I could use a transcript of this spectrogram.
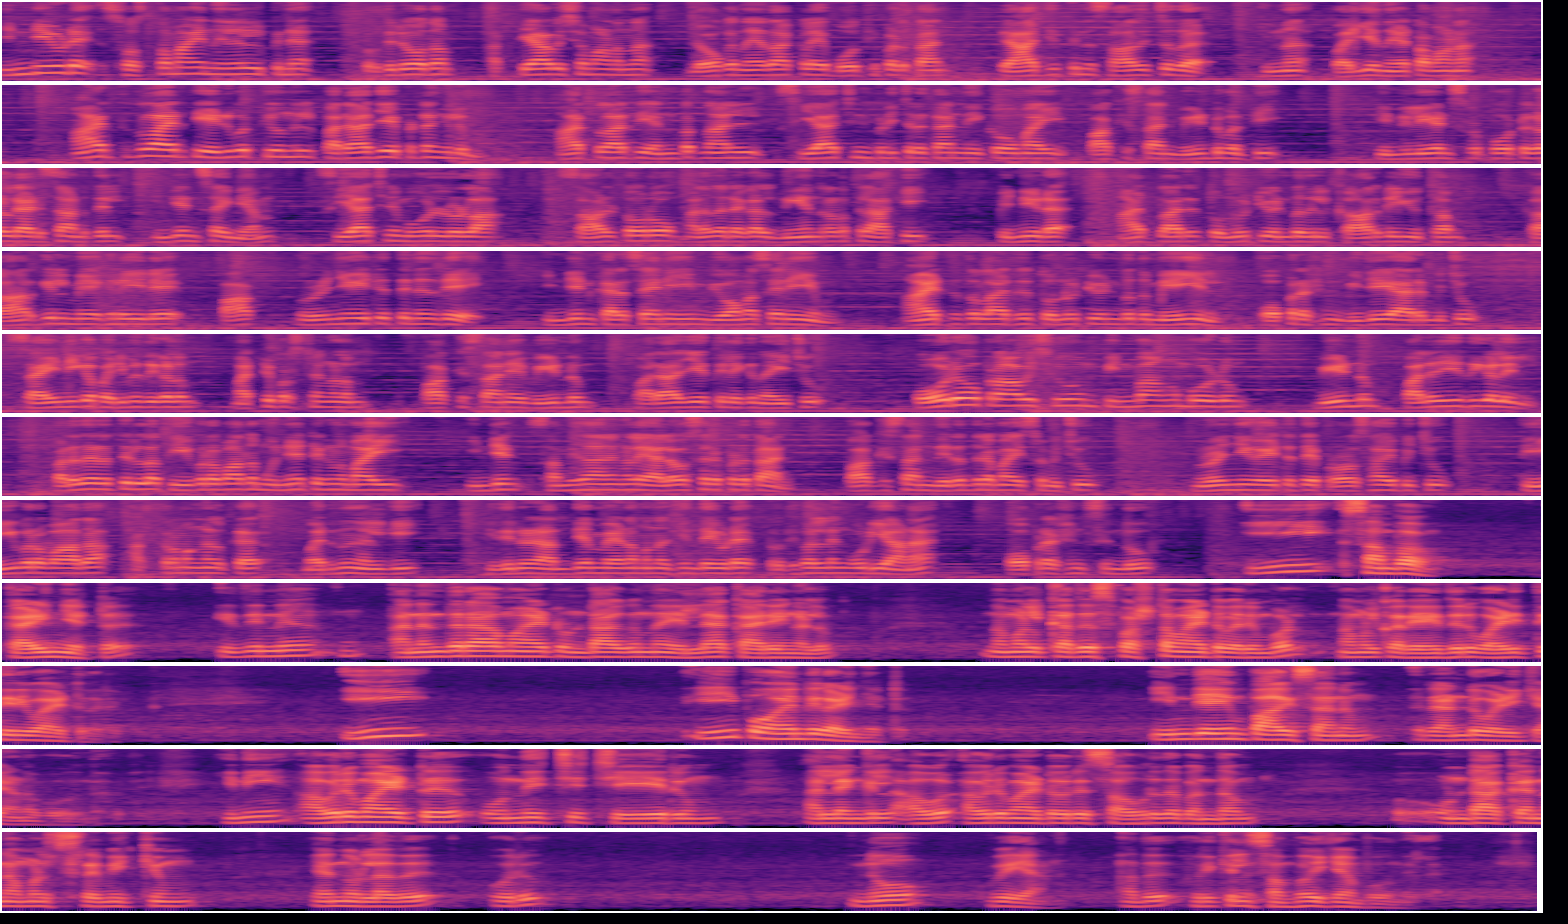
ഇന്ത്യയുടെ സ്വസ്ഥമായ നിലനിൽപ്പിന് പ്രതിരോധം അത്യാവശ്യമാണെന്ന് ലോക നേതാക്കളെ ബോധ്യപ്പെടുത്താൻ രാജ്യത്തിന് സാധിച്ചത് ഇന്ന് വലിയ നേട്ടമാണ്. ആയിരത്തി തൊള്ളായിരത്തി എഴുപത്തിയൊന്നിൽ പരാജയപ്പെട്ടെങ്കിലും ആയിരത്തി തൊള്ളായിരത്തി എൺപത്തിനാലിൽ സിയാച്ചിൻ പിടിച്ചെടുക്കാൻ നീക്കവുമായി പാകിസ്ഥാൻ വീണ്ടുമെത്തി. ഇന്റലിജൻസ് റിപ്പോർട്ടുകളുടെ അടിസ്ഥാനത്തിൽ ഇന്ത്യൻ സൈന്യം സിയാച്ചിന് മുകളിലുള്ള സാൾട്ടോറോ മലനിരകൾ നിയന്ത്രണത്തിലാക്കി. പിന്നീട് ആയിരത്തി തൊള്ളായിരത്തി തൊണ്ണൂറ്റി ഒൻപതിൽ കാർഗിൽ യുദ്ധം. കാർഗിൽ മേഖലയിലെ പാക് നുഴഞ്ഞുകയറ്റത്തിനെതിരെ ഇന്ത്യൻ കരസേനയും വ്യോമസേനയും ആയിരത്തി തൊള്ളായിരത്തി തൊണ്ണൂറ്റി ഒൻപത് മേയിൽ ഓപ്പറേഷൻ വിജയ് ആരംഭിച്ചു. സൈനിക പരിമിതികളും മറ്റ് പ്രശ്നങ്ങളും പാകിസ്ഥാനെ വീണ്ടും പരാജയത്തിലേക്ക് നയിച്ചു. ഓരോ പ്രാവശ്യവും പിൻവാങ്ങുമ്പോഴും വീണ്ടും പല രീതികളിൽ പലതരത്തിലുള്ള തീവ്രവാദ മുന്നേറ്റങ്ങളുമായി ഇന്ത്യൻ സംവിധാനങ്ങളെ അലോസരപ്പെടുത്താൻ പാകിസ്ഥാൻ നിരന്തരമായി ശ്രമിച്ചു. നുഴഞ്ഞുകയറ്റത്തെ പ്രോത്സാഹിപ്പിച്ചു. തീവ്രവാദ അക്രമങ്ങൾക്ക് മരുന്ന് നൽകി. ഇതിനൊരു അന്ത്യം വേണമെന്ന ചിന്തയുടെ പ്രതിഫലനം കൂടിയാണ് ഓപ്പറേഷൻ സിന്ദൂർ. ഈ സംഭവം കഴിഞ്ഞിട്ട് ഇതിന് അനന്തരമായിട്ടുണ്ടാകുന്ന എല്ലാ കാര്യങ്ങളും നമ്മൾക്കത് സ്പഷ്ടമായിട്ട് വരുമ്പോൾ നമ്മൾക്കറിയാം ഇതൊരു വഴിത്തിരിവായിട്ട് വരും. ഈ ഈ പോയിന്റ് കഴിഞ്ഞിട്ട് ഇന്ത്യയും പാകിസ്ഥാനും രണ്ട് വഴിക്കാണ് പോകുന്നത്. ഇനി അവരുമായിട്ട് ഒന്നിച്ച് ചേരും അല്ലെങ്കിൽ അവ അവരുമായിട്ട് ഒരു സൗഹൃദ ബന്ധം ഉണ്ടാക്കാൻ നമ്മൾ ശ്രമിക്കും എന്നുള്ളത് ഒരു നോ വേ ആണ്. അത് ഒരിക്കലും സംഭവിക്കാൻ പോകുന്നില്ല.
